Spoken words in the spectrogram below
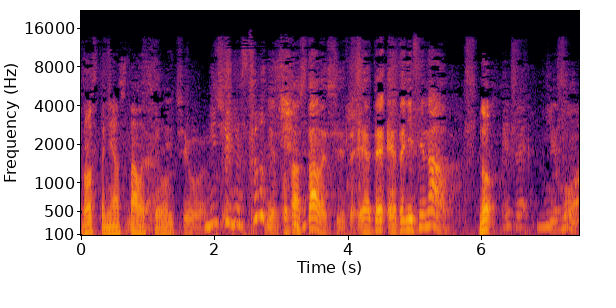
Просто не осталось его. Ничего. Ничего не осталось. Нет, что-то осталось. Это, это, это не финал. Ну, Это не Тимур,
